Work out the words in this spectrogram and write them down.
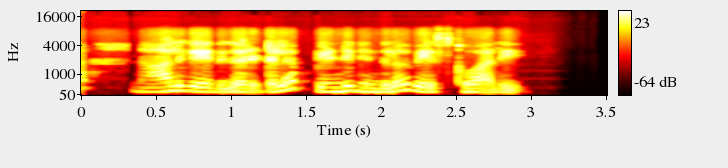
నాలుగైదు గరిటెల పిండిని ఇందులో వేసుకోవాలి.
